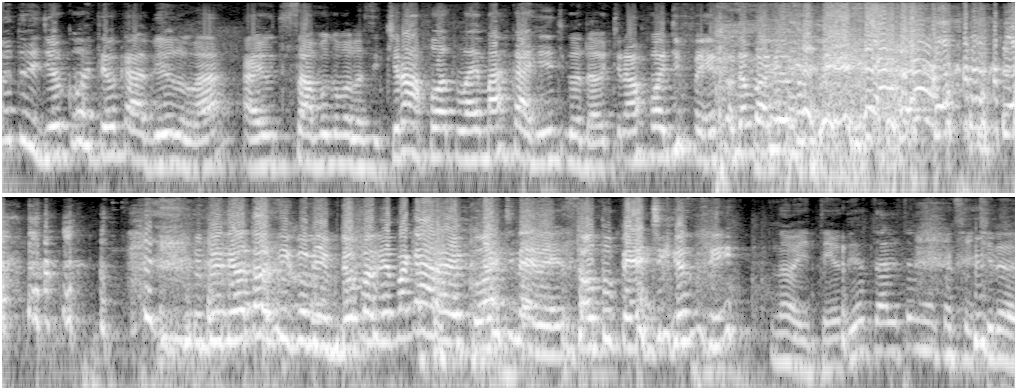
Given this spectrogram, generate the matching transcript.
Outro dia eu cortei o cabelo lá, aí o Samuca falou assim: tira uma foto lá e marca a gente, Godão. Tira uma foto de frente, só dá pra ver o. O Daniel tá assim comigo, deu pra ver pra caralho, corte, né, velho? Solta o pé, tipo assim. Não, e tem o detalhe também, quando você tira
